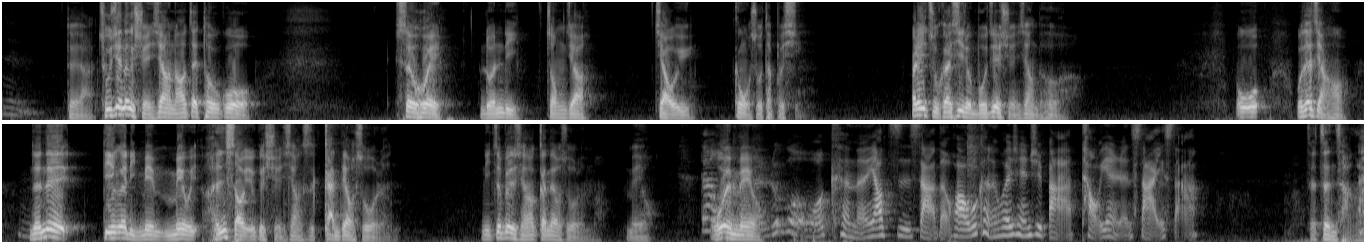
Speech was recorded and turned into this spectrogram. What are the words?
嗯，对啊，出现那个选项，然后再透过社会伦理宗教。教育跟我说他不行，而你主开系统不这选项的话，我我在讲哦，人类 DNA 里面没有很少有一个选项是干掉所有人。你这辈子想要干掉所有人吗？没有，我也没有。如果我可能要自杀的话，我可能会先去把讨厌人杀一杀。这正常啊，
